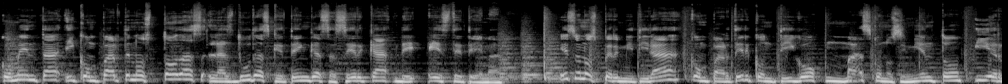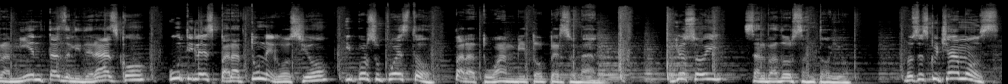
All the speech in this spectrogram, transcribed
comenta y compártenos todas las dudas que tengas acerca de este tema. Eso nos permitirá compartir contigo más conocimiento y herramientas de liderazgo útiles para tu negocio y por supuesto para tu ámbito personal. Yo soy Salvador Santoyo. Nos escuchamos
